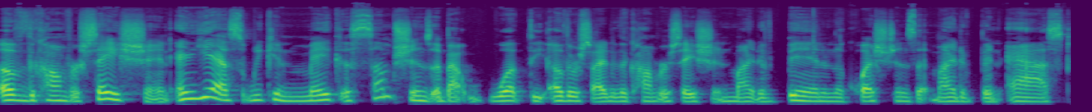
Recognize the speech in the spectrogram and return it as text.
of the conversation. And yes, we can make assumptions about what the other side of the conversation might have been and the questions that might have been asked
